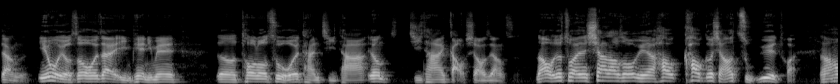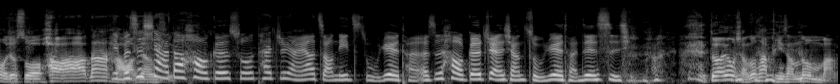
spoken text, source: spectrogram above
这样子，因为我有时候会在影片里面呃透露出我会弹吉他，用吉他来搞笑这样子。然后我就突然吓到说：“原来浩浩哥想要组乐团。”然后我就说：“好好，那好。”你不是吓到浩哥说他居然要找你组乐团，而是浩哥居然想组乐团这件事情吗？对啊，因为我想说他平常那么忙，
